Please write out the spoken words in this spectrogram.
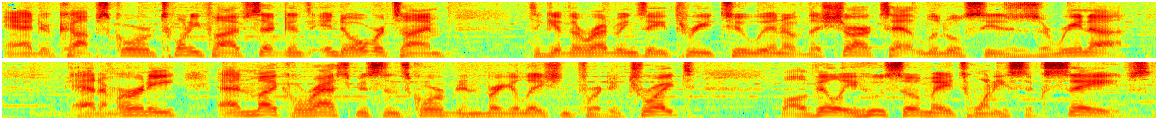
Andrew Copp scored 25 seconds into overtime to give the Red Wings a 3 2 win of the Sharks at Little Caesars Arena. Adam Erne and Michael Rasmussen scored in regulation for Detroit, while Ville Husso made 26 saves.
